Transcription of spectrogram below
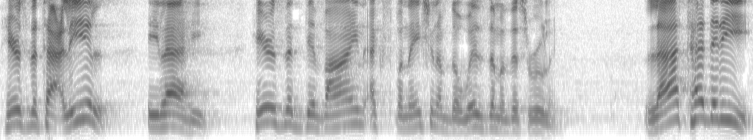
Here's the ta'leel ilahi. Here's the divine explanation of the wisdom of this ruling. La tadri.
